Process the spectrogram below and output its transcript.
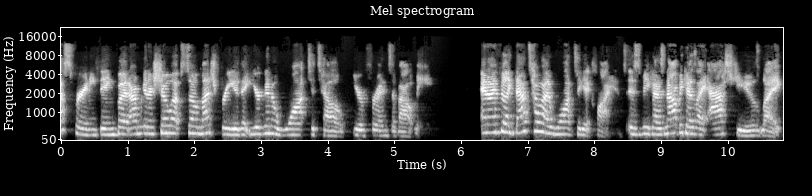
ask for anything but i'm going to show up so much for you that you're going to want to tell your friends about me and I feel like that's how I want to get clients is because not because I asked you, like,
